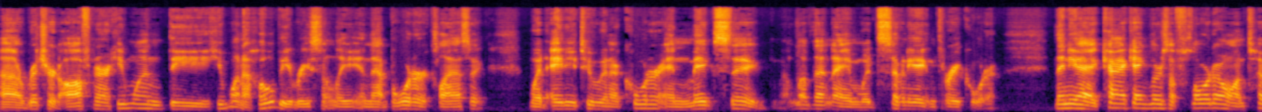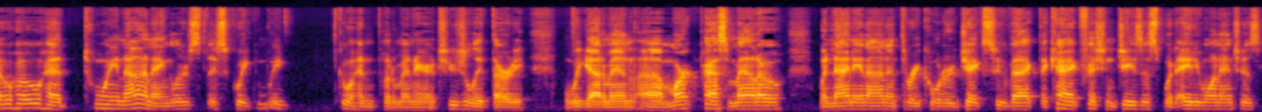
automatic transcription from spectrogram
Uh, Richard Offner, he won the he won a Hobie recently in that Border Classic with 82 and a quarter, and Mig Sig, I love that name, with 78 and three quarter. Then you had Kayak Anglers of Florida on Toho had 29 anglers this week. We go ahead and put them in here. It's usually 30. but We got them in. Uh, Mark Passamato with 99 and three quarter. Jake Suvak, the kayak fishing Jesus with 81 inches,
